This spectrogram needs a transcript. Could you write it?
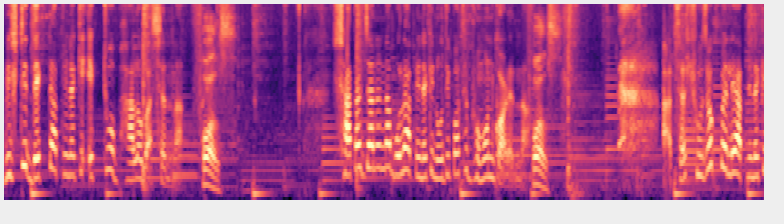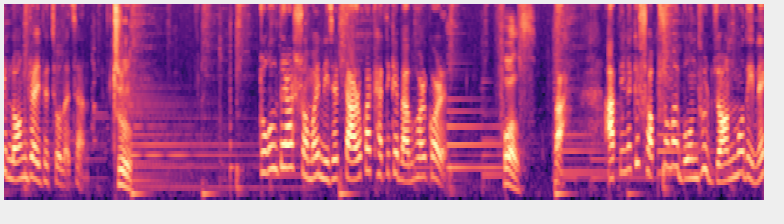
বৃষ্টি দেখতে আপনি নাকি একটুও ভালোবাসেন না? ফলস সাঁতার জানেন না বলে আপনি নাকি নদীপথে ভ্রমণ করেন না? ফলস আচ্ছা সুযোগ পেলে আপনি নাকি লং ড্রাইভে চলে যান। ট্রু টোল দেওয়ার সময় নিজের তারকা খ্যাতিকে ব্যবহার করেন। ফলস বাহ! আপনি নাকি সবসময় বন্ধুর জন্মদিনে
